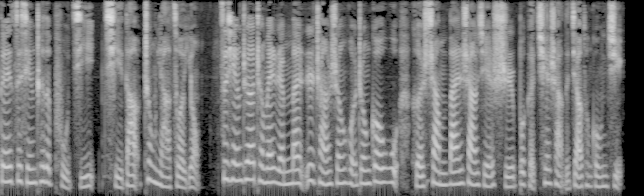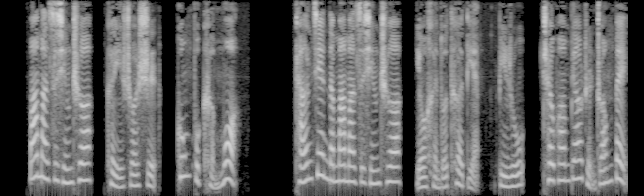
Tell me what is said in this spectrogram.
对自行车的普及起到重要作用。自行车成为人们日常生活中购物和上班上学时不可缺少的交通工具。妈妈自行车可以说是功不可没。常见的妈妈自行车有很多特点。比如车筐标准装备，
